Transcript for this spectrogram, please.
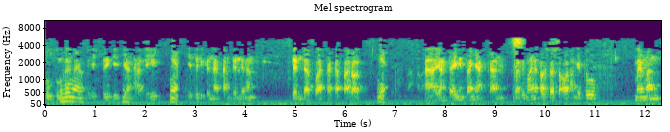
hubungan, hubungan. suami istri di siang hmm. hari yeah. itu dikenakan dengan denda puasa kafarot. Yeah. Nah, yang saya ingin tanyakan bagaimana kalau seseorang itu memang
